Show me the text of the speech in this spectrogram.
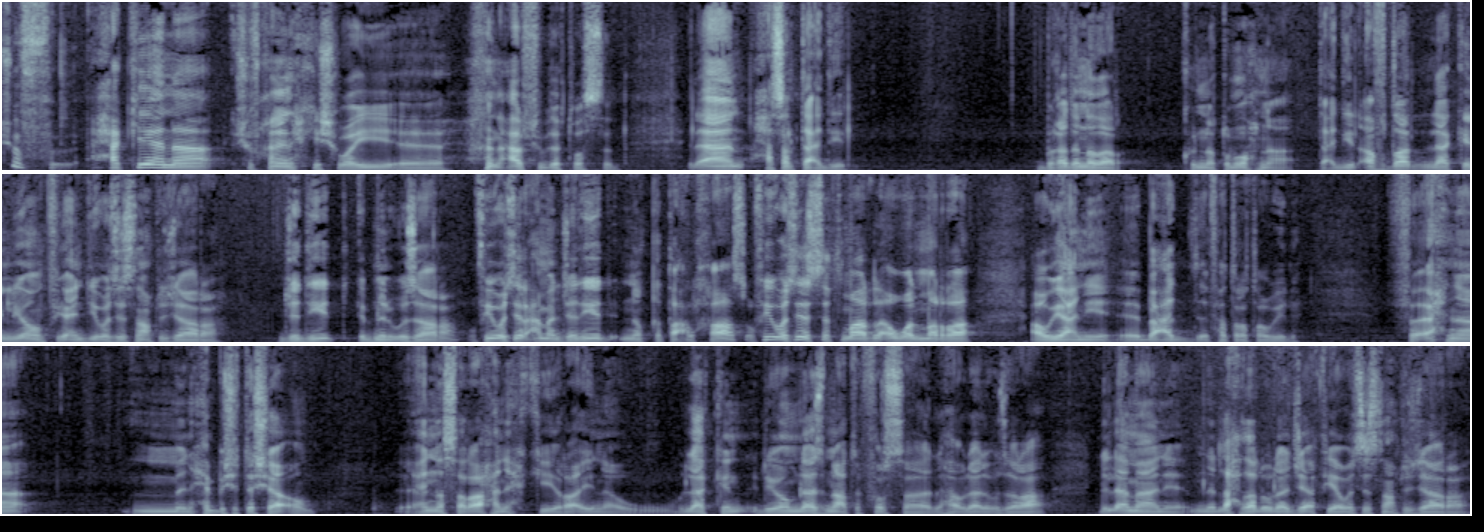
شوف حكينا شوف خلينا نحكي شوي آه، أنا عارف شو بدك توصل. الآن حصل تعديل. بغض النظر كنا طموحنا تعديل أفضل لكن اليوم في عندي وزير صناعة وتجارة جديد ابن الوزارة وفي وزير عمل جديد من القطاع الخاص وفي وزير استثمار لأول مرة أو يعني آه، بعد فترة طويلة. فإحنا ما نحبش التشاؤم. عندنا صراحة نحكي رأينا ولكن اليوم لازم نعطي فرصة لهؤلاء الوزراء. للأمانة من اللحظة الأولى جاء فيها وزير صناعة وتجارة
